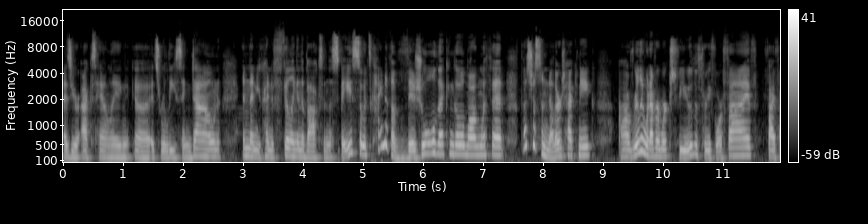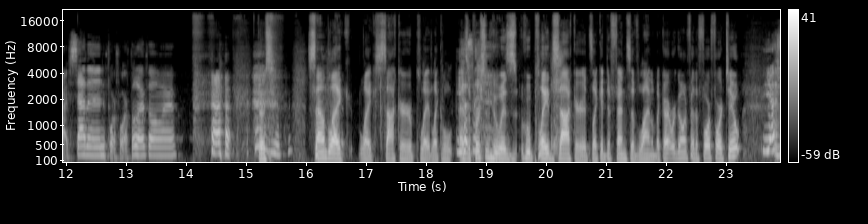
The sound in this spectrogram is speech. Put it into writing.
As you're exhaling, uh, it's releasing down, and then you're kind of filling in the box in the space. So it's kind of a visual that can go along with it. That's just another technique. Uh, really, whatever works for you the three, four, five, five, five, seven, four, four, four, four. Those sound like like soccer played like yes. as a person who was who played soccer. It's like a defensive line. I'm like, all right, we're going for the four four two. Yes.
